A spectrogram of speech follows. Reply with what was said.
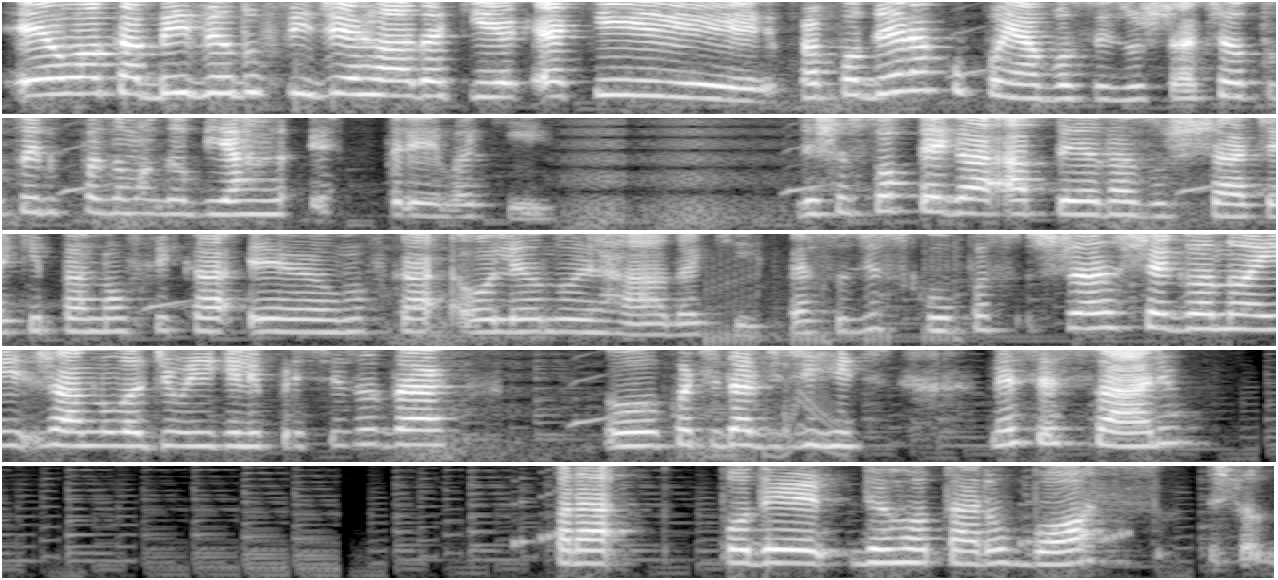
Eu acabei vendo o feed errado aqui. É que, para poder acompanhar vocês no chat, eu tô tendo que fazer uma gambiarra extrema aqui. Deixa eu só pegar apenas o chat aqui para não ficar eu não ficar olhando errado aqui. Peço desculpas. Já chegando aí já no Ludwig, ele precisa dar a quantidade de hits necessário para poder derrotar o boss. Deixa eu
